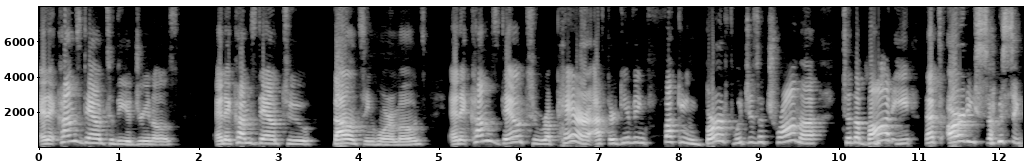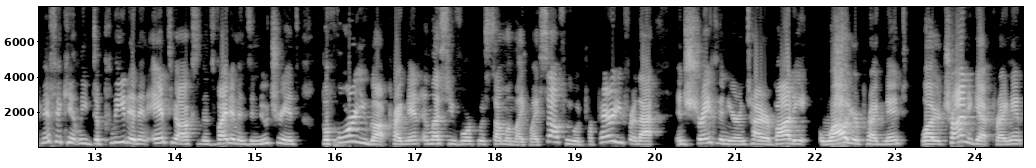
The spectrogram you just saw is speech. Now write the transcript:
And it comes down to the adrenals and it comes down to balancing hormones and it comes down to repair after giving fucking birth, which is a trauma to the body that's already so significantly depleted in antioxidants, vitamins, and nutrients before you got pregnant, unless you've worked with someone like myself who would prepare you for that and strengthen your entire body while you're pregnant, while you're trying to get pregnant,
